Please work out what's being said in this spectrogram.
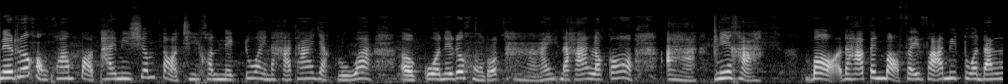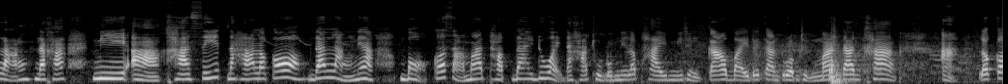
ในเรื่องของความปลอดภัยมีเชื่อมต่อ T Connect ด้วยนะคะ ถ้าอยากรู้ว่าเออกลัวในเรื่องของรถหายนะคะ แล้วก็อ่านี่ค่ะเบาะนะคะเป็นเบาะไฟฟ้ามีตัวด้านหลังนะคะ มีอ่าคาร์ซีทนะคะ แล้วก็ด้านหลังเนี่ยเบาะก็สามารถพับได้ด้วยนะคะ ถูกลมนิรภัยมีถึง 9 ใบด้วยการรวมถึงม่านด้านข้างอะแล้วก็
